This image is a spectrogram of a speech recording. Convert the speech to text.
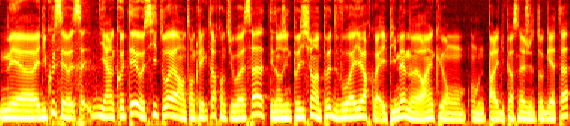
Mais euh, et du coup, il y a un côté aussi, toi, en tant que lecteur, quand tu vois ça, t'es dans une position un peu de voyeur, quoi. Et puis même, euh, rien qu'on on parlait du personnage de Togata,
